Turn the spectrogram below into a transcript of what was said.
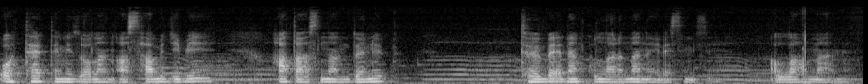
o tertemiz olan ashabı gibi hatasından dönüp tövbe eden kullarından eylesin bizi. Allahümme amin.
